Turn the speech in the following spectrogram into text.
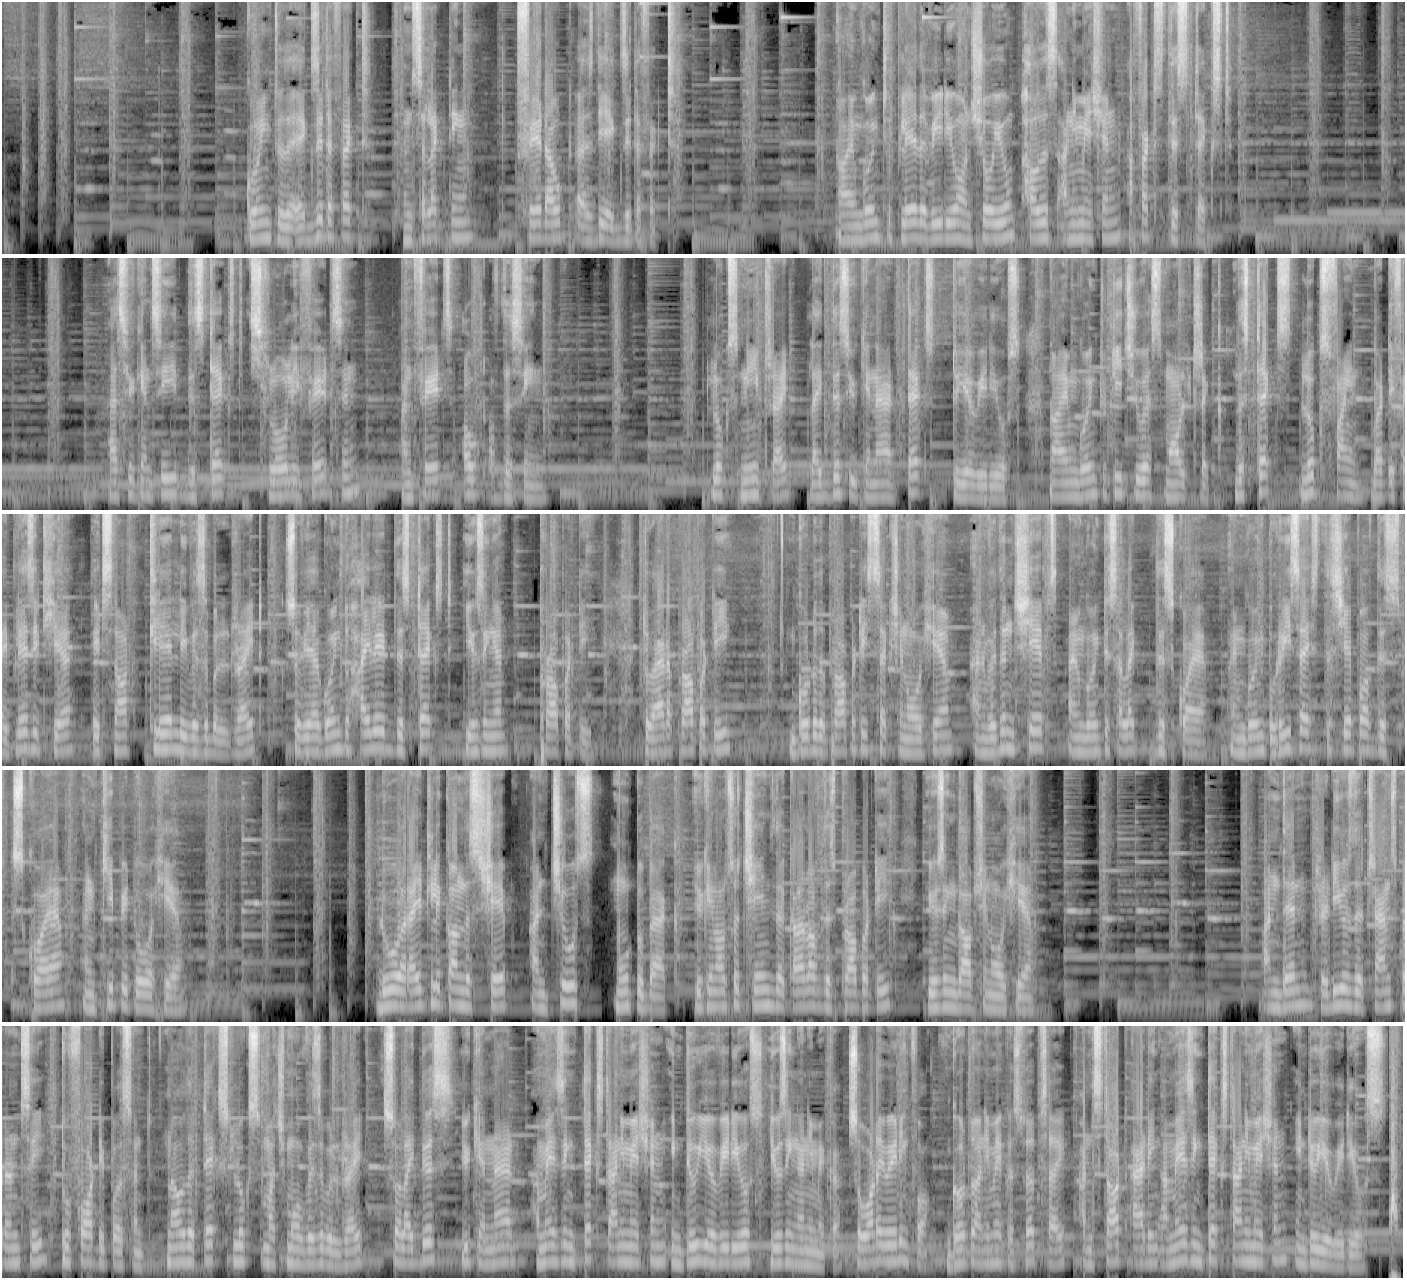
going to the exit effect and selecting fade out as the exit effect. Now I'm going to play the video and show you how this animation affects this text. As you can see this text slowly fades in and fades out of the scene. Looks neat right? Like this you can add text to your videos. Now I'm going to teach you a small trick. This text looks fine but if I place it here it's not clearly visible right? So we are going to highlight this text using a property. To add a property go to the properties section over here and within shapes I'm going to select this square. I'm going to resize the shape of this square and keep it over here. Do a right click on this shape and choose move to back. You can also change the color of this property using the option over here and then reduce the transparency to 40%. Now the text looks much more visible, right? So like this, you can add amazing text animation into your videos using Animaker. So what are you waiting for? Go to Animaker's website and start adding amazing text animation into your videos.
